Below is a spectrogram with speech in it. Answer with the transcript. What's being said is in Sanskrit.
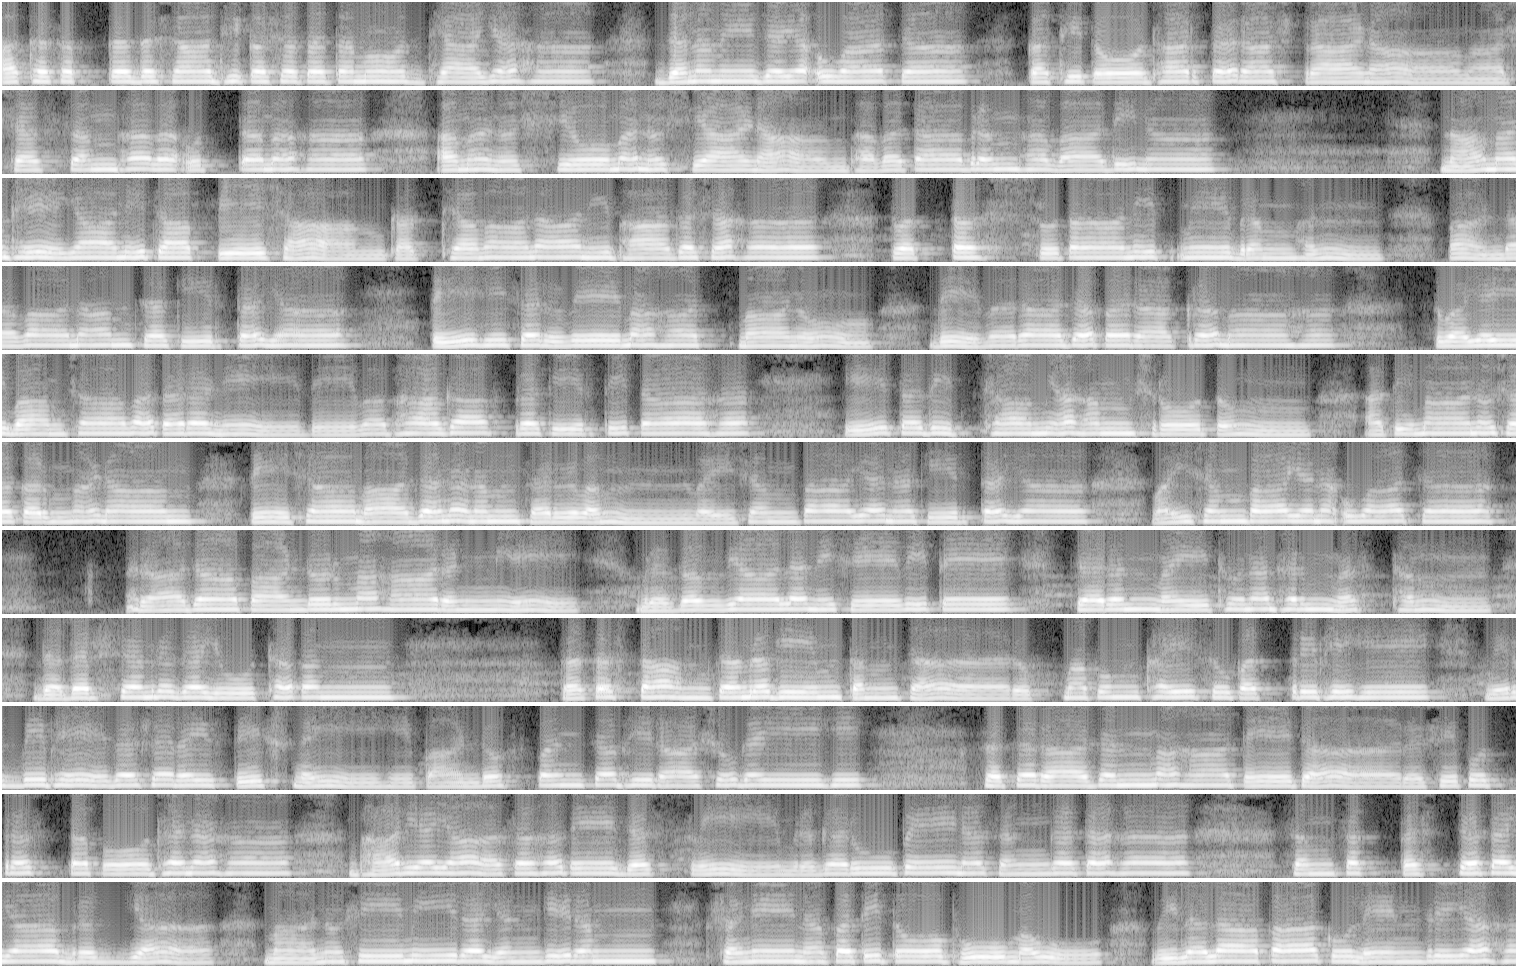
अथ सप्तदशाधिकशततमोऽध्यायः। जनमे जय उवाच। कथितो धार्तराष्ट्राणामार्षः सम्भव उत्तमः। अमनुष्यो मनुष्याणां भवता ब्रह्मवादिना। नामधेयानि चाप्येषां कथ्यमानानि भागशः। त्वत्तः श्रुतानि मे ब्रह्मन् पाण्डवानां च कीर्तया। ते हि सर्वे महात्मानो देवराजपराक्रमाः त्वयैवांशावतरणे देवभागाः प्रकीर्तिताः। एतदिच्छाम्यहं श्रोतुम् अतिमानुषकर्मणां तेषामाजननं सर्वं वैशम्पायनकीर्तया वैशम्पायन उवाच। राजा पाण्डुर्महारण्ये मृगव्यालनिषेविते। चरन्मैथुनधर्मस्थं ददर्श मृगयूथपम् ततस्तां च मृगीं तं च रुक्मपुङ्खैः सुपत्रिभिः निर्बिभेदशरैस्तीक्ष्णैः पाण्डुः पञ्चभिराशुगैः। स च राजन्महातेज ऋषिपुत्रस्तपोधनः भार्यया सह तेजस्वी मृगरूपेण सङ्गतः। संसक्तश्च तया मृग्या मानुषीमीरयन् गिरम् क्षणेन पतितो भूमौ विललापाकुलेन्द्रियः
